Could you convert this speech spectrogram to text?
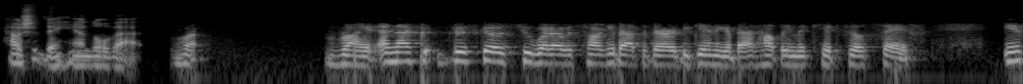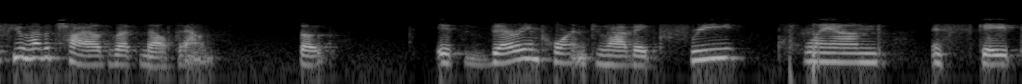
How should they handle that? Right. Right. And that this goes to what I was talking about at the very beginning about helping the kid feel safe. If you have a child who has meltdowns, so it's very important to have a pre-planned escape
